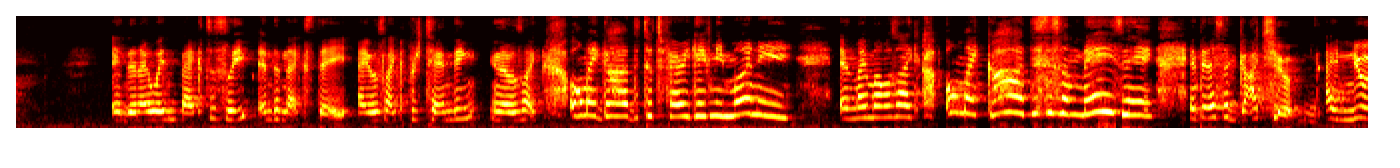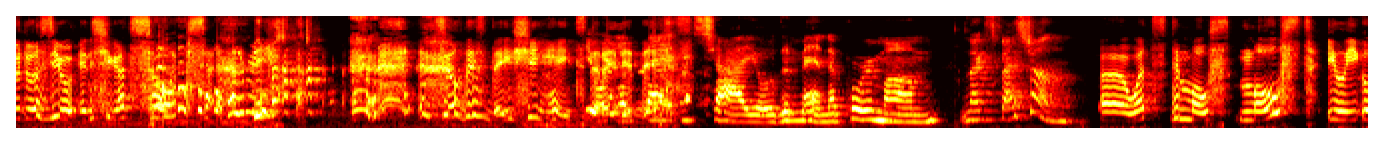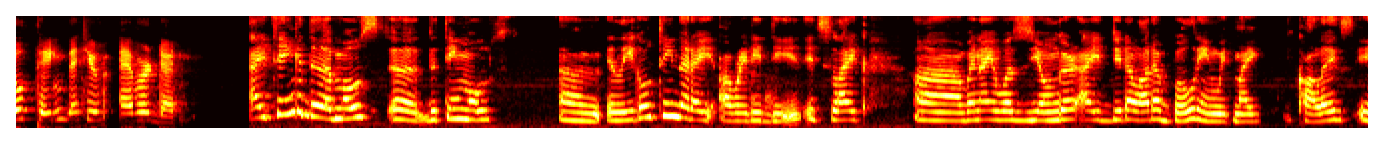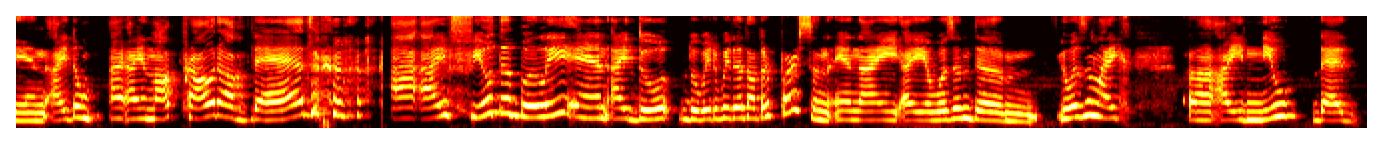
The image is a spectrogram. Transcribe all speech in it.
And then I went back to sleep, and the next day I was like pretending, and I was like, "Oh my god, the tooth fairy gave me money!" And my mom was like, "Oh my god, this is amazing!" And then I said, "Got you!" I knew it was you, and she got so upset at me. Until this day, she hates You that I are a did this. bad child, man, a poor mom. Next question. Uh, what's the most most illegal thing that you've ever done? I think the most, uh, the thing most um, illegal thing that I already did, it's like uh, when I was younger, I did a lot of bullying with my colleagues and I don't, I, I am not proud of that. I, I feel the bully and I do, do it with another person and I, I wasn't the, it wasn't like, uh, I knew that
